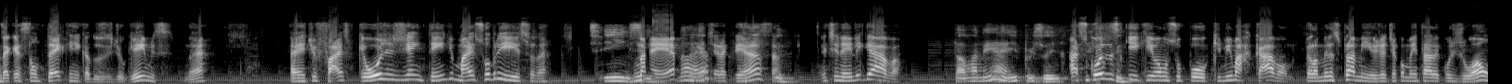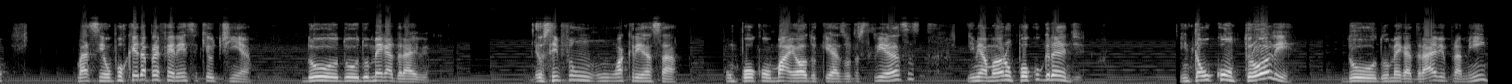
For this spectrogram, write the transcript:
da questão técnica dos videogames, né? A gente faz porque hoje a gente já entende mais sobre isso, né? Sim, sim. Na época, que a gente era criança, a gente nem ligava. Tava nem aí por isso aí. As coisas que, que, vamos supor, que me marcavam, pelo menos pra mim, eu já tinha comentado com o João, mas assim, o porquê da preferência que eu tinha do, do, do Mega Drive. Eu sempre fui um- uma criança um pouco maior do que as outras crianças, e minha mão era um pouco grande. Então o controle do, do Mega Drive, pra mim,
